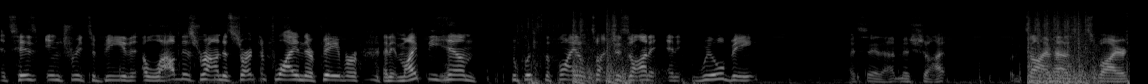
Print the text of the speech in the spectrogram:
It's his entry to B that allowed this round to start to fly in their favor, and it might be him who puts the final touches on it, and it will be. I say that missed shot, but the time has expired.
